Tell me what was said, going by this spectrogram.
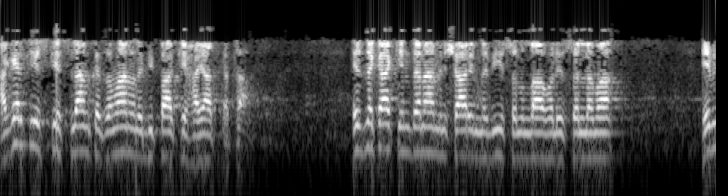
اگرچہ اس کے اسلام کا زمانہ نبی پاک کے حیات کا تھا۔ اس نے کہا کہ، اندنا منشار نبی صلی اللہ علیہ وسلم۔ ابن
